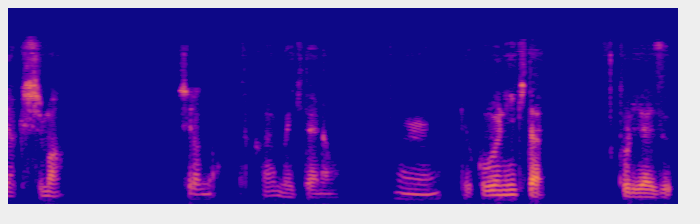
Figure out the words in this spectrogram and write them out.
屋久島。知らんな。そこら辺も行きたいな。うん。旅行に行きたい。とりあえず。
